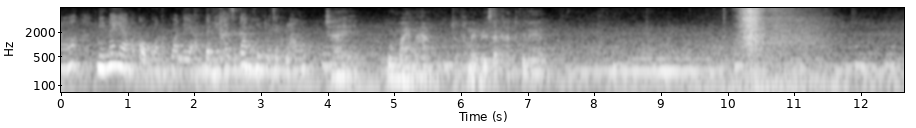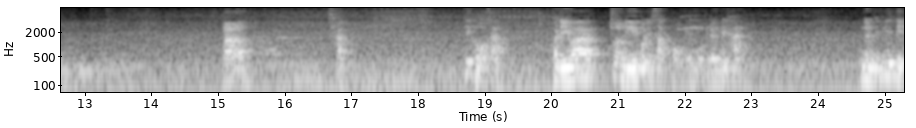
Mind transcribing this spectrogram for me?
เนาะ มีแม่ยายมาก่อกวนทุกวันเลยอะแบบนี้ใครจะกล้ามาคุยโปรเจกต์กับเรา ใช่วุ่นวายมากจนทำให้บริษัทขาดทุนเลยอะมาแล้วเหรอครับ พี่โกครับ พอดีว่าช่วงนี้บริษัทผมหมุนเงินไม่ทัน เงินที่พี่ติด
